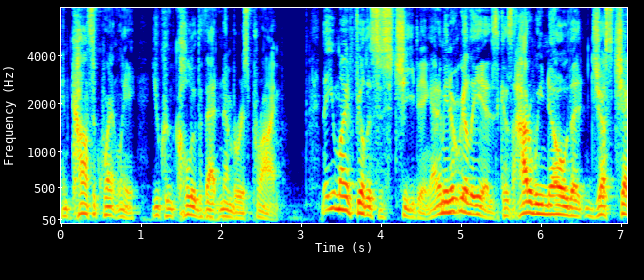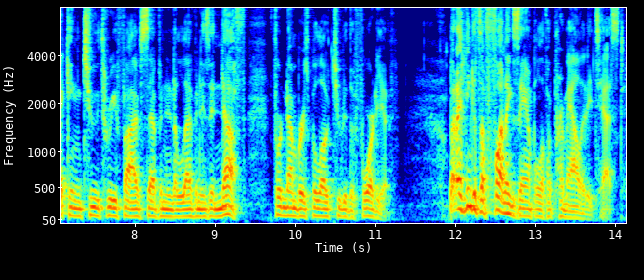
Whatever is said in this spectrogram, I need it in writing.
And consequently, you conclude that that number is prime. Now, you might feel this is cheating. And I mean, it really is, because how do we know that just checking 2, 3, 5, 7, and 11 is enough for numbers below 2 to the 40th? But I think it's a fun example of a primality test.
